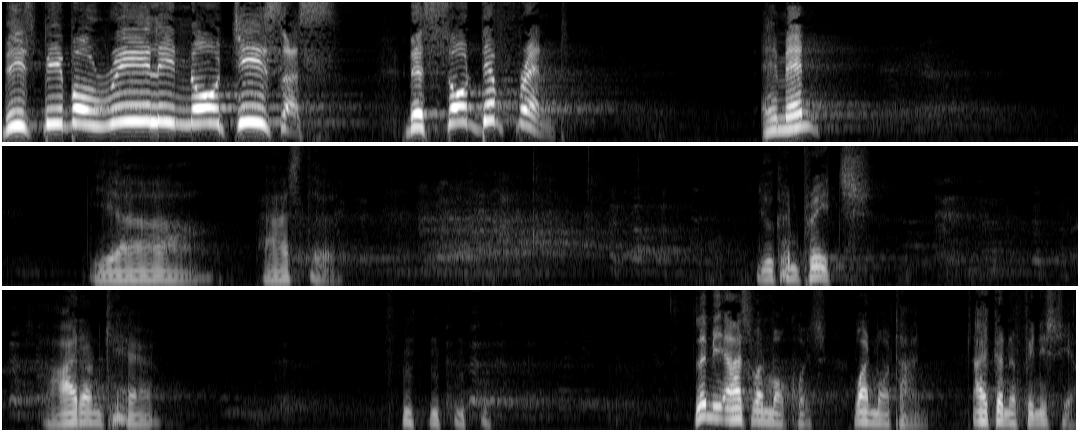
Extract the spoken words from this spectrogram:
These people really know Jesus. They're so different. Amen. Yeah, Pastor. You can preach. I don't care. Let me ask one more question, one more time. I'm going to finish here.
